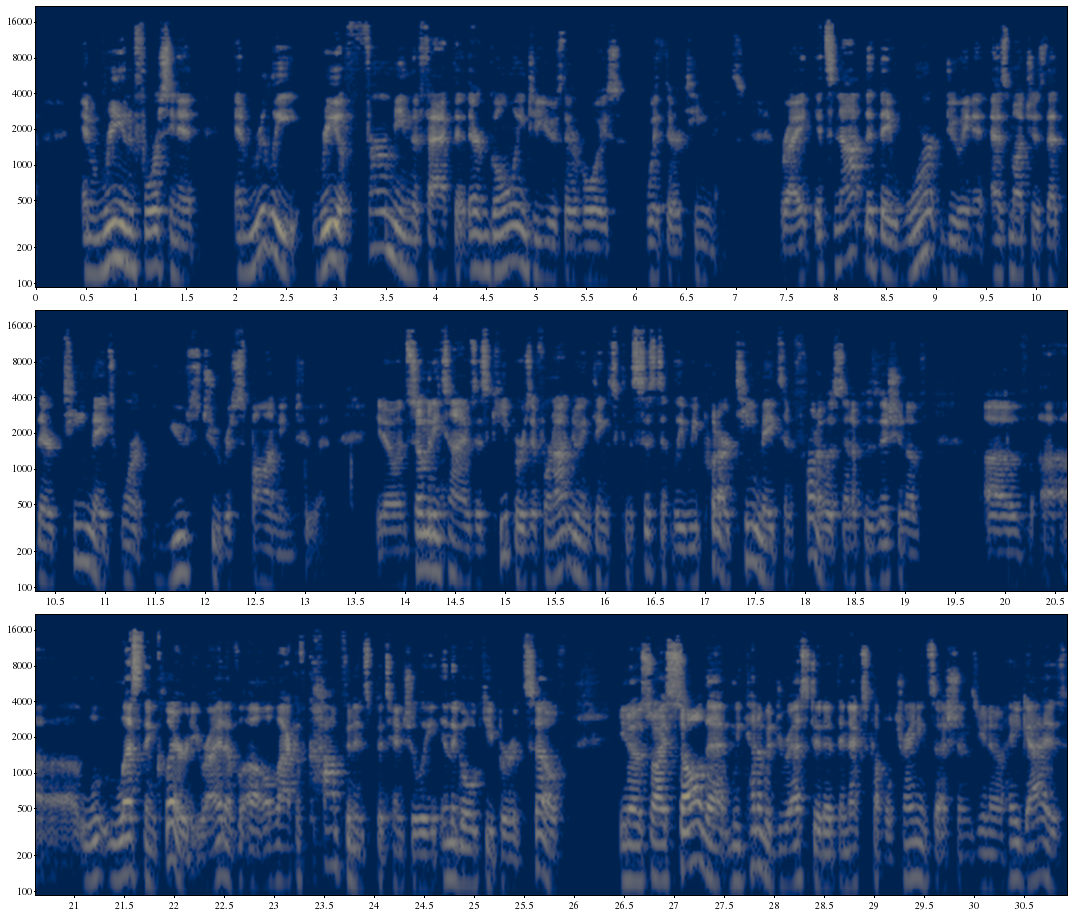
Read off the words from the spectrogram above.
and reinforcing it and really reaffirming the fact that they're going to use their voice with their teammates right it's not that they weren't doing it as much as that their teammates weren't used to responding to it you know and so many times as keepers if we're not doing things consistently we put our teammates in front of us in a position of of uh, less than clarity, right? Of a lack of confidence potentially in the goalkeeper itself. You know, so I saw that and we kind of addressed it at the next couple training sessions. You know, hey guys,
